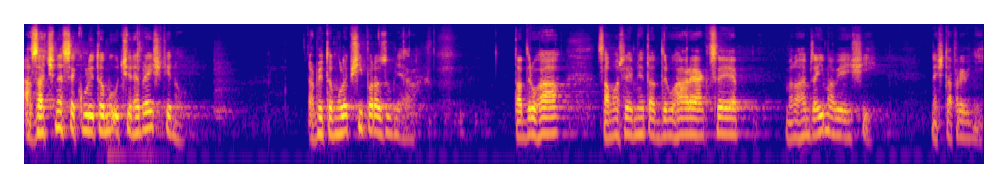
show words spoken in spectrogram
a začne se kvůli tomu učit hebrejštinu. Aby tomu lepší porozuměl. Ta druhá, samozřejmě ta druhá reakce je mnohem zajímavější než ta první.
